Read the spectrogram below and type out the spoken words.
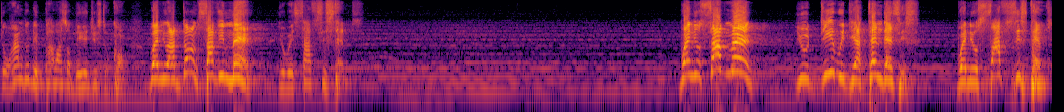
to handle the powers of the ages to come. When you are done serving men, you will serve systems. When you serve men, you deal with their tendencies. When you serve systems,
